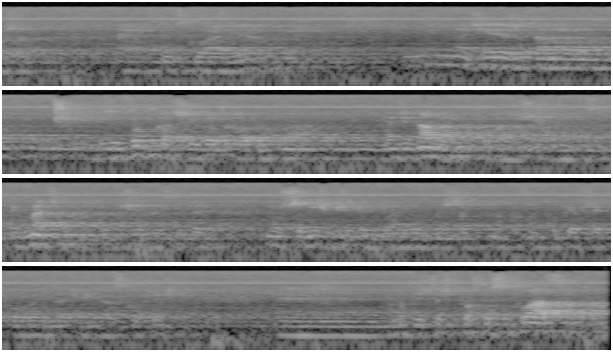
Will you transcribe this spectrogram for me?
roszad e, w tym składzie. Miejmy nadzieję, że ta wizytówka, czyli dobra obrona, będzie nadal towarzyszyła na następnych meczach. No, Dzisiaj niestety nie uszczęliśmy się tych błędów, zwłaszcza na początku pierwszej połowy nie daliśmy się zaskoczyć. Może być też proste sytuacje, które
